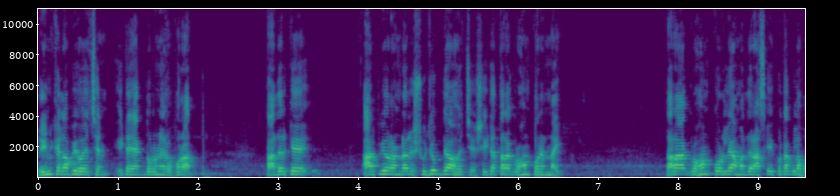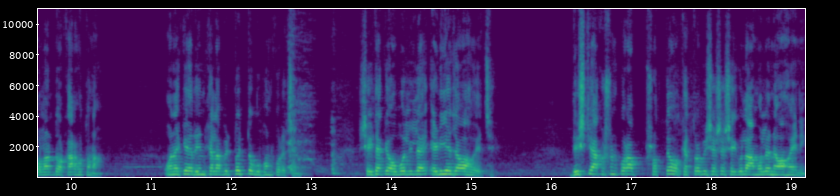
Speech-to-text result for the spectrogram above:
ঋণ খেলাপি হয়েছেন, এটা এক ধরনের অপরাধ। তাদেরকে আরপিওর আন্ডারে সুযোগ দেওয়া হয়েছে, সেটা তারা গ্রহণ করেন নাই। তারা গ্রহণ করলে আমাদের আজকে এই কথাগুলো বলার দরকার হতো না। অনেকে ঋণ খেলাপির তথ্য গোপন করেছেন। সেইটাকে অবলীলায় এড়িয়ে যাওয়া হয়েছে। দৃষ্টি আকর্ষণ করা সত্ত্বেও ক্ষেত্রবিশেষে সেগুলো আমলে নেওয়া হয়নি।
